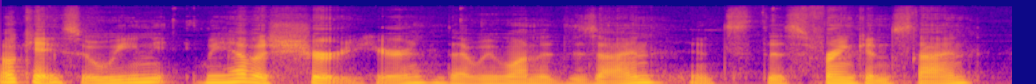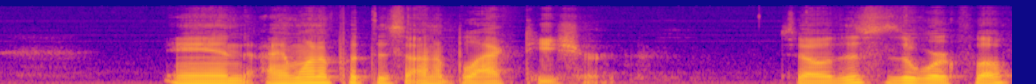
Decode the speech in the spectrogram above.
Okay, so we we have a shirt here that we want to design. It's this Frankenstein, and I want to put this on a black T-shirt. So this is the workflow.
